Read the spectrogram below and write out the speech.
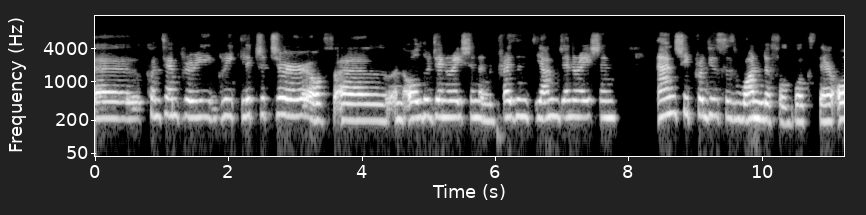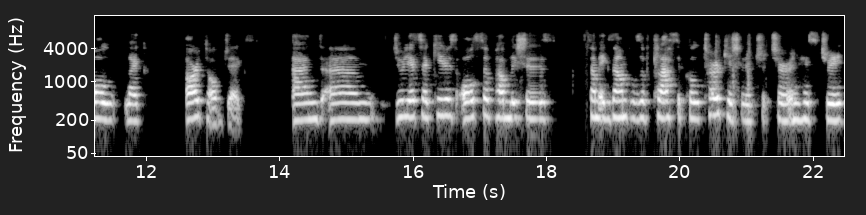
uh, contemporary Greek literature, of uh, an older generation and present young generation. And she produces wonderful books. They're all like art objects. And um, Julia Sakiris also publishes some examples of classical Turkish literature and history,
